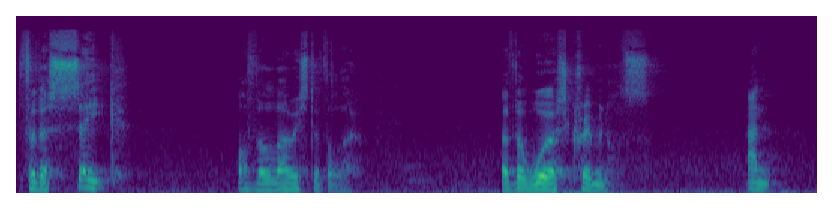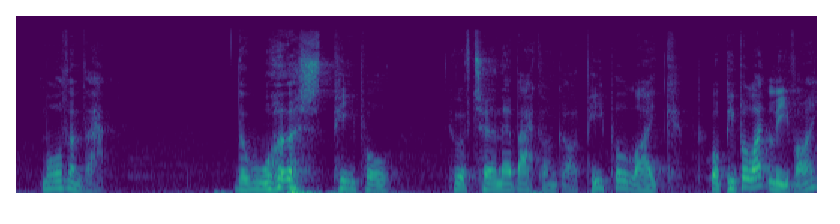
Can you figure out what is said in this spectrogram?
for the sake of the lowest of the low, of the worst criminals. And more than that, the worst people who have turned their back on God. People like, well, people like Levi,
